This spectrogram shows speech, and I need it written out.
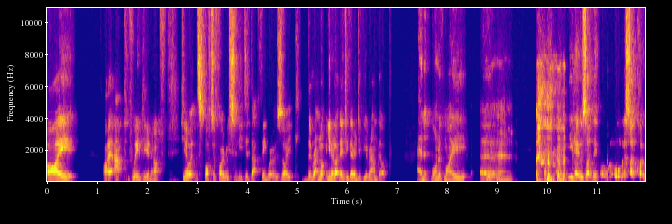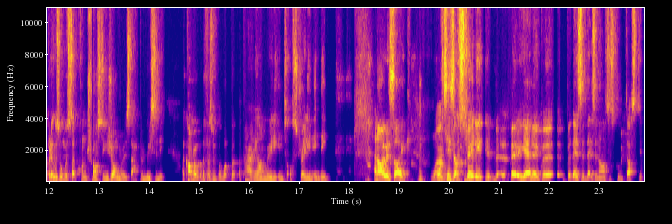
I I app weirdly enough, do you know what? Spotify recently did that thing where it was like the not you know like they do their end of year roundup, and one of my um, Yeah. you know it was like the, almost like quite- but it was almost like contrasting genres that happened recently. I can't remember what the first one, but, what, but apparently I'm really into Australian indie, and I was like, Wow. what is Australian? But, but yeah, no, but but there's a, there's an artist called Dustin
